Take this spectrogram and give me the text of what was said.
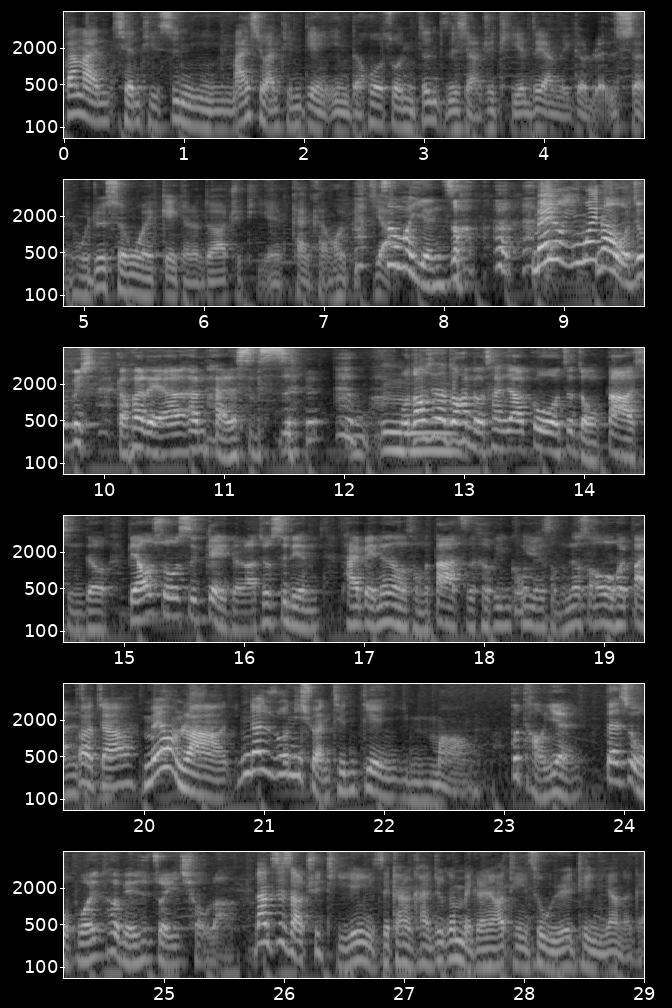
当然，前提是你蛮喜欢听电影的，或者说你真的只是想去体验这样的一个人生。我觉得身为 gay 可能都要去体验看看会比较这么严重，没有，因为那我就必须赶快得安安排了，是不是？我到现在都还没有参加过这种大型的，不要说是 gay 的啦，就是连台北那种什么大直和平公园什么，那时候偶尔会办那种，大家没有啦，应该是说你喜欢听电影不讨厌，但是我不会特别去追求啦。那至少去体验一次看看，就跟每个人要听一次五月天一样的感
